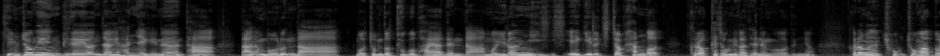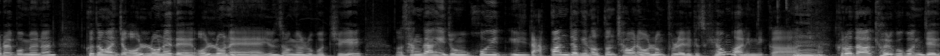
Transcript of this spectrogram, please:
김종인 비대위원장이 한 얘기는 다 나는 모른다. 뭐 좀 더 두고 봐야 된다. 뭐 이런 얘기를 직접 한 것. 그렇게 정리가 되는 거거든요. 그러면 총, 종합을 해보면은 그동안 이제 언론에 대해 언론에 윤석열 후보 측이 상당히 좀 호의 낙관적인 어떤 차원의 언론 플레이를 계속 해온 거 아닙니까? 음. 그러다가 결국은 이제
